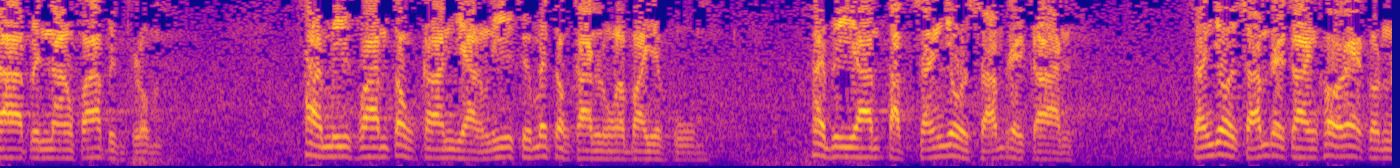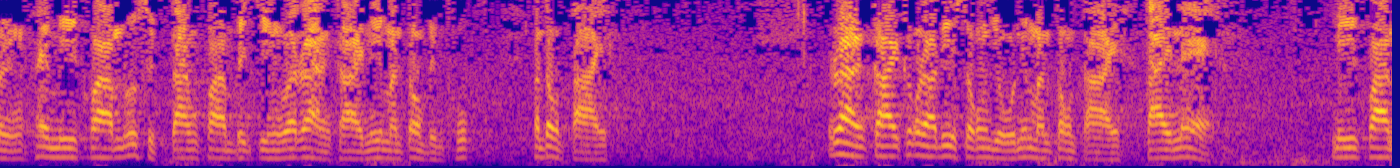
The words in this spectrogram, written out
ดาเป็นนางฟ้าเป็นพรหม ถ้ามีความต้องการอย่างนี้คือไม่ต้องการลงอบายภูมิ ให้พยายามตัดสัญญาสามรายการ สัญญาสามรายการข้อแรกก็หนึ่งให้มีความรู้สึกตามความเป็นจริงว่าร่างกายนี้มันต้องเป็นทุกข์มันต้องตาย ร่างกายของเราที่ทรงอยู่นี่มันต้องตาย ตายแน่ มีความ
